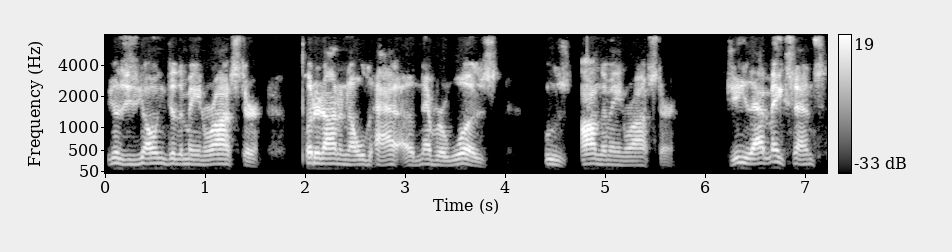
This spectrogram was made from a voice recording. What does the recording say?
because he's going to the main roster. Put it on an old hat, uh, never was, who's on the main roster. Gee, that makes sense.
